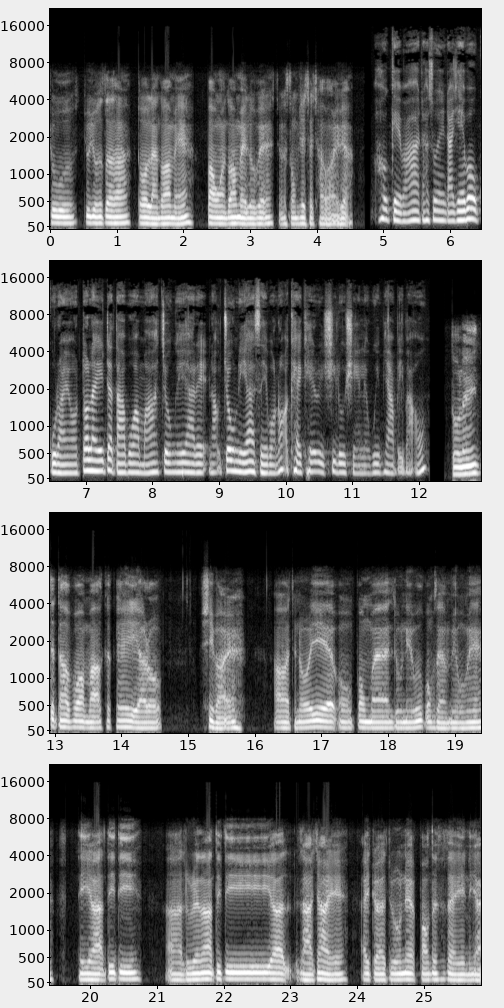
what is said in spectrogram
ကြိုးကြိုးကြိုးစားစားတော်လန်သွားမယ်ပါဝင်သွားမယ်လို့ပဲကျွန်တော်ဆုံးဖြတ်ချက်ချပါတယ်ဗျ ဟုတ်ကဲ့ပါဒါဆိုရင်ဒါရဲဘော်ကိုယ်တိုင်ရောတော်လိုင်းတက်သားဘဝမှာကြုံခဲ့ရတဲ့နောက်ကြုံနေရဆဲပေါ့နော်အခက်အခဲတွေရှိလို့ရှိရင်လည်းဝေမျှပေးပါအောင်တော်လိုင်းတက်သားဘဝမှာအခက်အခဲတွေကတော့ရှိပါတယ်အာကျွန်တော်ရဲ့ဟိုပုံမှန်လူနေမှုပုံစံမျိုးပဲနေရာအသီးသီးအာလူတွေကအသီးသီးကလာကြရဲအဲ့အတွက်သူတို့နဲ့ပေါင်းသင်းဆက်ဆံရေးနေရာ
